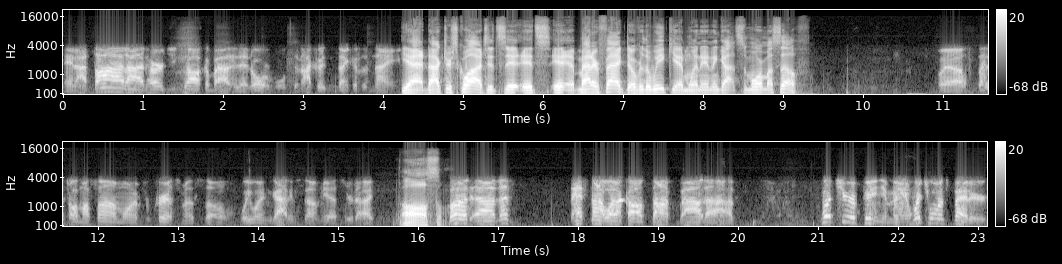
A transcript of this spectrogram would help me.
And I thought I'd heard you talk about it at Orville's, and I couldn't think of the name. Yeah, Doctor Squatch. It's it, it's it, matter of fact. Over the weekend, went in and got some more myself. Well, that's what my son wanted for Christmas, so we went and got him some yesterday. Awesome. But uh, that's that's not what I called to talk about. Uh, what's your opinion, man? Which one's better,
